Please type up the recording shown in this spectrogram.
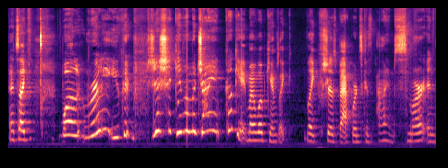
and it's like. Well, really, you could just give him a giant cookie. My webcam's like like shows backwards because I am smart and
